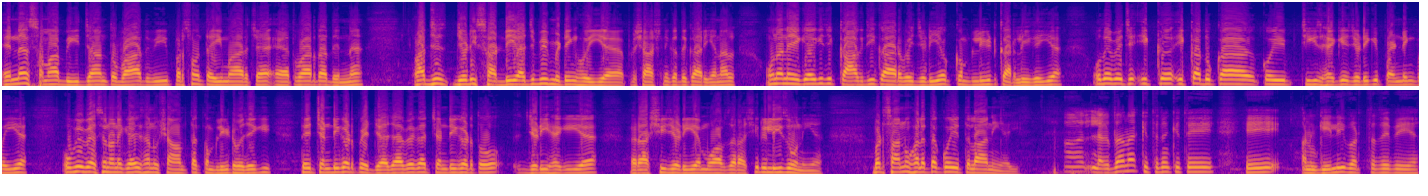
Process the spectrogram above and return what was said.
ਇੰਨਾ ਸਮਾਂ ਬੀਤ ਜਾਣ ਤੋਂ ਬਾਅਦ ਵੀ ਪਰਸੋਂ 23 ਮਾਰਚ ਹੈ, ਐਤਵਾਰ ਦਾ ਦਿਨ ਹੈ ਅੱਜ ਜਿਹੜੀ ਸਾਡੀ ਅੱਜ ਵੀ ਮੀਟਿੰਗ ਹੋਈ ਹੈ ਪ੍ਰਸ਼ਾਸਨਿਕ ਅਧਿਕਾਰੀਆਂ ਨਾਲ, ਉਹਨਾਂ ਨੇ ਇਹ ਕਿਹਾ ਕਿ ਜੀ ਕਾਗਜ਼ੀ ਕਾਰਵਾਈ ਜਿਹੜੀ ਹੈ ਉਹ ਕੰਪਲੀਟ ਕਰ ਲਈ ਗਈ ਹੈ। ਉਹਦੇ ਵਿੱਚ ਇੱਕ ਇੱਕਾ ਦੁੱਕਾ ਕੋਈ ਚੀਜ਼ ਹੈਗੀ ਹੈ ਜਿਹੜੀ ਕਿ ਪੈਂਡਿੰਗ ਪਈ ਹੈ, ਉਹ ਵੀ ਵੈਸੇ ਉਹਨਾਂ ਨੇ ਕਿਹਾ ਜੀ ਸਾਨੂੰ ਸ਼ਾਮ ਤੱਕ ਕੰਪਲੀਟ ਹੋ ਜਾਏਗੀ ਤੇ ਚੰਡੀਗੜ੍ਹ ਭੇਜਿਆ ਜਾਵੇਗਾ। ਚੰਡੀਗੜ੍ਹ ਤੋਂ ਜਿਹੜੀ ਹੈਗੀ ਹੈ ਰਾਸ਼ੀ ਜਿਹੜੀ ਹੈ, ਮੁਆਵਜ਼ਾ ਰਾਸ਼ੀ ਰਿਲੀਜ਼ ਹੋਣੀ ਹੈ। ਬਟ ਸਾਨੂੰ ਹਾਲੇ ਤੱਕ ਕੋਈ ਇਤਲਾਹ ਨਹੀਂ ਆਈ। ਲੱਗਦਾ ਨਾ ਕਿਤੇ ਨਾ ਕਿਤੇ ਇਹ ਅਣਗਹਿਲੀ ਵਰਤਦੇ ਪਏ ਆ।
